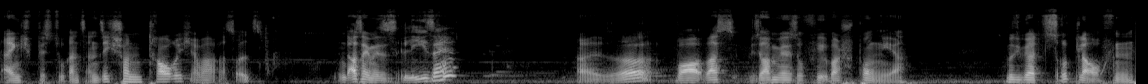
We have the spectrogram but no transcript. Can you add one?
Eigentlich bist du ganz an sich schon traurig, aber was soll's. Und außerdem ist es Elise. Also, boah, was? Wieso haben wir so viel übersprungen hier? Jetzt muss ich wieder zurücklaufen.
